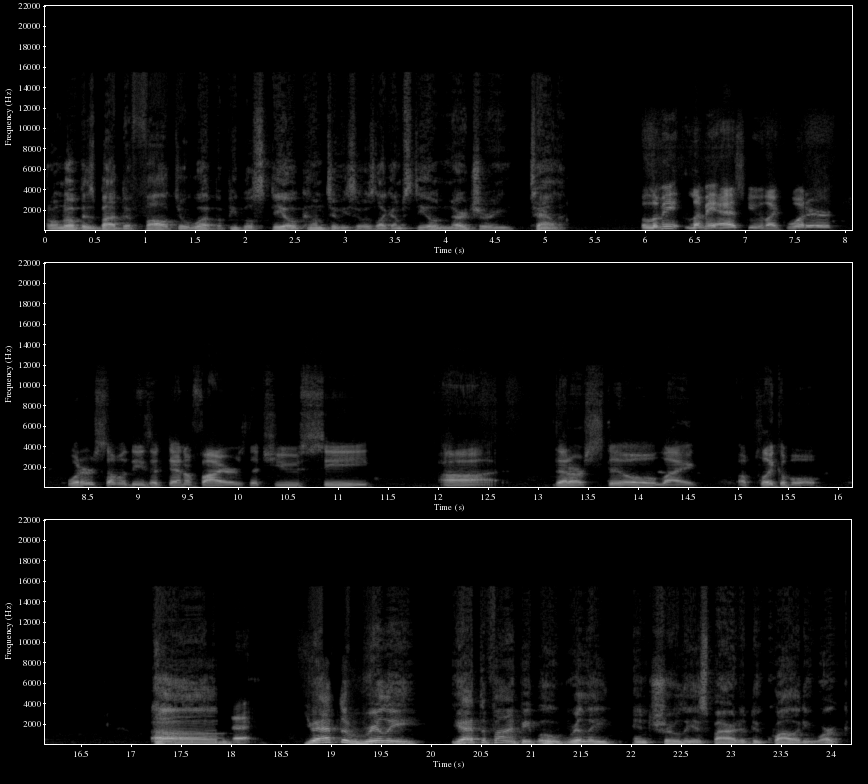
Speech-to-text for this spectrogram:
I don't know if it's by default or what, but people still come to me. So it's like I'm still nurturing talent. But let me let me ask you, like, what are what are some of these identifiers that you see uh, that are still like applicable? Um, you have to really you have to find people who really and truly aspire to do quality work.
